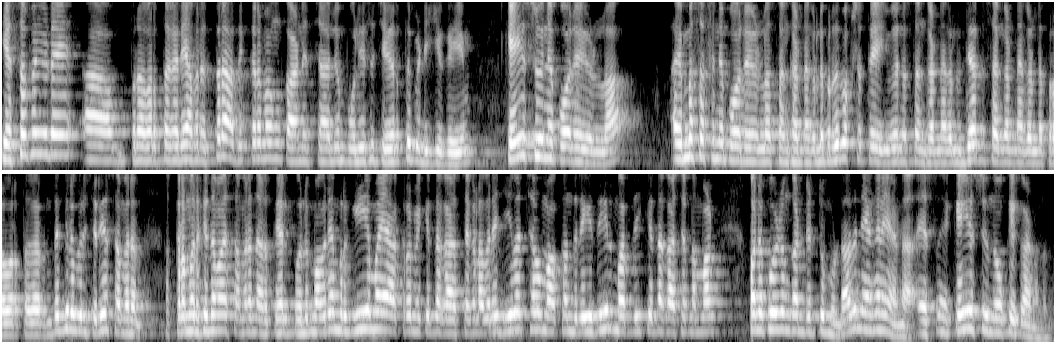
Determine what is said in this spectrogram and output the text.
എസ് എഫ് ഐയുടെ പ്രവർത്തകരെ അവർ എത്ര അതിക്രമം കാണിച്ചാലും പോലീസ് ചേർത്ത് പിടിക്കുകയും കെ എസ് യുവിനെ പോലെയുള്ള എം എസ് എഫിനെ പോലെയുള്ള സംഘടനകളുടെ പ്രതിപക്ഷത്തെ യുവജന സംഘടനകൾ വിദ്യാർത്ഥി സംഘടനകളുടെ പ്രവർത്തകർ എന്തെങ്കിലും ഒരു ചെറിയ സമരം അക്രമരഹിതമായ സമരം നടത്തിയാൽ പോലും അവരെ മൃഗീയമായി ആക്രമിക്കുന്ന കാഴ്ചകൾ അവരെ ജീവച്ഛവമാക്കുന്ന രീതിയിൽ മർദ്ദിക്കുന്ന കാഴ്ചകൾ നമ്മൾ പലപ്പോഴും കണ്ടിട്ടുമുണ്ട്. അതിനെങ്ങനെയാണ് എസ് കെ എസ് യു നോക്കിക്കാണുന്നത്?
